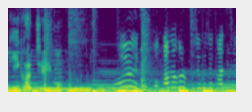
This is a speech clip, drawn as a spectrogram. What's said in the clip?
কি খাচ্ছে এই পোকামাকড় খুঁজে খুঁজে খাচ্ছে।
